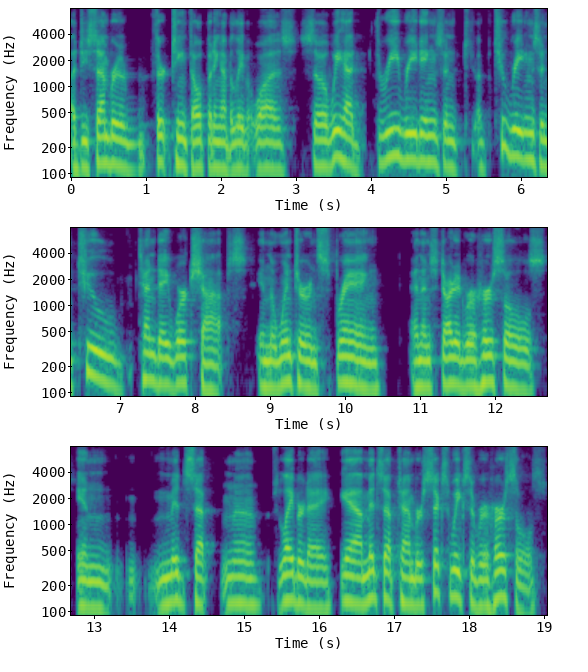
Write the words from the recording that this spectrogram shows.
a December 13th opening, I believe it was. So we had three readings and uh, two readings and two 10 day workshops in the winter and spring, and then started rehearsals in mid uh, Labor Day. Yeah, mid September, six weeks of rehearsals.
